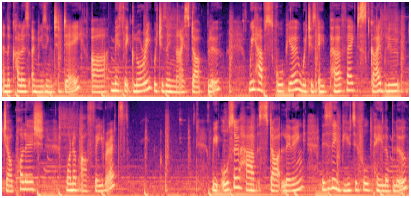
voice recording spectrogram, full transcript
and the colors I'm using today are Mythic Glory, which is a nice dark blue. We have Scorpio, which is a perfect sky blue gel polish, one of our favorites. We also have Start Living. This is a beautiful paler blue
